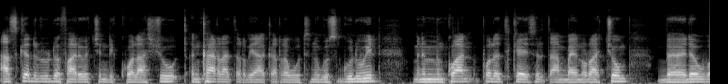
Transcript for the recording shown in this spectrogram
አስገድዶ ደፋሪዎች እንዲኮላሹ ጠንካራ ጥሪ ያቀረቡት ንጉስ ጉድዊል ምንም እንኳን ፖለቲካዊ ስልጣን ባይኖራቸውም በደቡብ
